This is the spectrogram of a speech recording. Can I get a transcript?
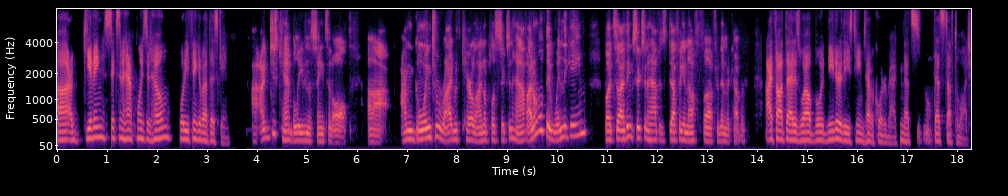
uh, are giving six and a half points at home. What do you think about this game? I just can't believe in the Saints at all. Uh, I'm going to ride with Carolina plus six and a half. I don't know if they win the game, but uh, I think six and a half is definitely enough uh, for them to cover. I thought that as well, but neither of these teams have a quarterback, and that's that's tough to watch.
